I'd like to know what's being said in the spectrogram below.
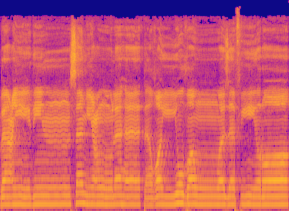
بَعِيدٍ سَمِعُوا لَهَا تَغَيُّظًا وَزَفِيرًا.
